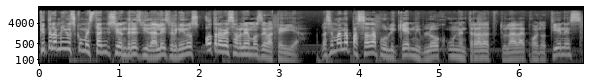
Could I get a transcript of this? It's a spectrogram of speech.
¿Qué tal amigos? ¿Cómo están? Yo soy Andrés Vidales, bienvenidos otra vez a Hablemos de Batería. La semana pasada publiqué en mi blog una entrada titulada Cuando tienes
